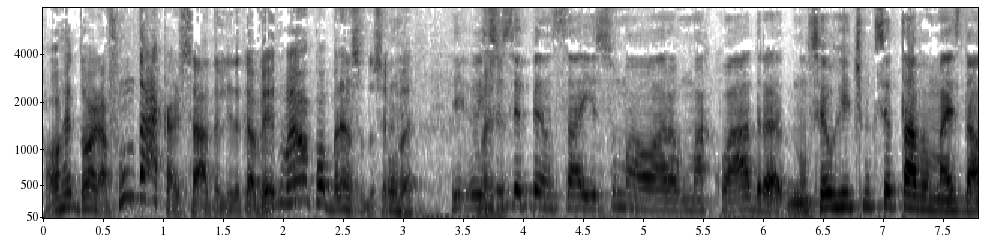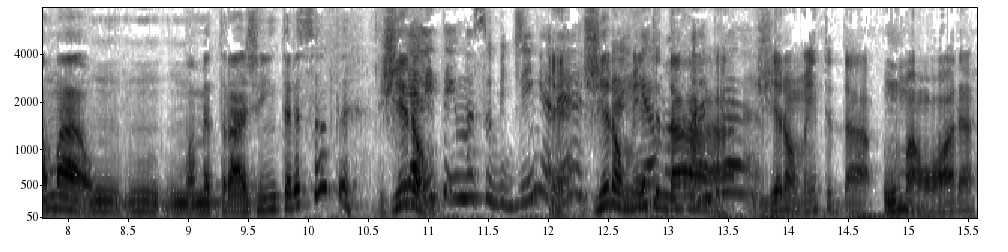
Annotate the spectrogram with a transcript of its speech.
Ao redor, afundar a calçada ali, daqui a pouco vai uma cobrança do CEPAM. E, e Mas- se você pensar isso uma hora, uma quadra, não sei o ritmo que você tava, mas dá uma, um- um- uma metragem interessante. Geral- E ali tem uma subidinha, é, né? geralmente Aí é uma dá. quadra- Geralmente dá uma hora,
